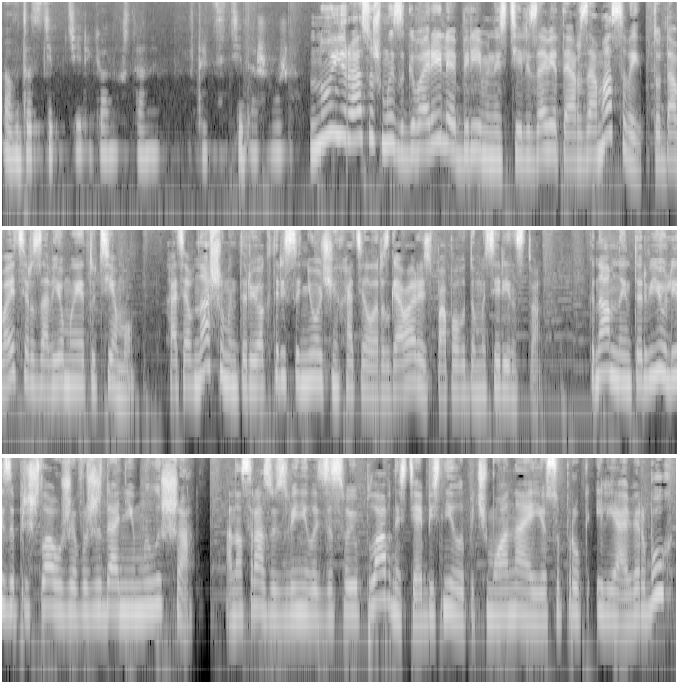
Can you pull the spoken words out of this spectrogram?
в 25 регионах страны. 30 даже уже. Ну и раз уж мы заговорили о беременности Елизаветы Арзамасовой, то давайте разовьем и эту тему. Хотя в нашем интервью актриса не очень хотела разговаривать по поводу материнства. К нам на интервью Лиза пришла уже в ожидании малыша. Она сразу извинилась за свою плавность и объяснила, почему она и ее супруг Илья Вербух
